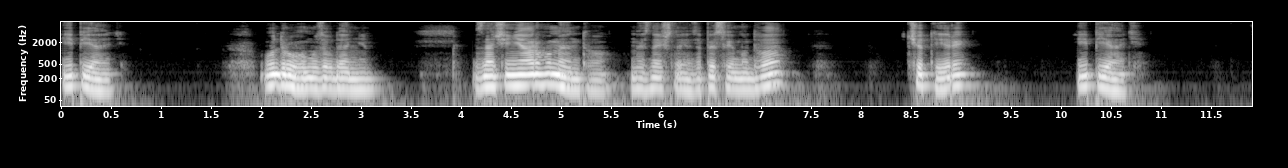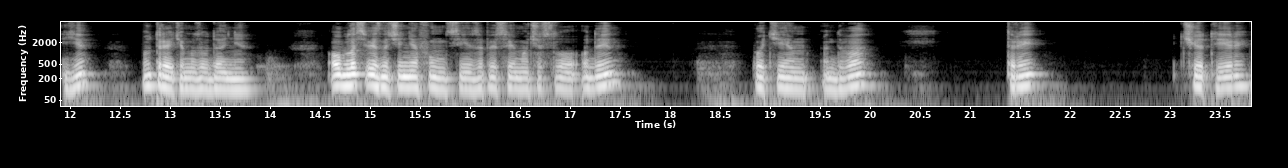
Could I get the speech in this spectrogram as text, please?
і 5. У другому завданні значення аргументу ми знайшли, записуємо 2, 4 і 5. Є. У третьому завданні область визначення функції записуємо число 1, потім 2, 3. 4,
